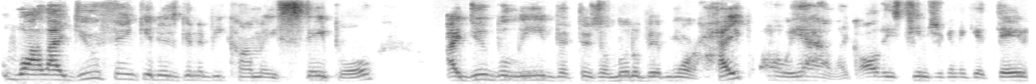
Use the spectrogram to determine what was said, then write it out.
while I do think it is going to become a staple, I do believe that there's a little bit more hype. Oh yeah, like all these teams are going to get data.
